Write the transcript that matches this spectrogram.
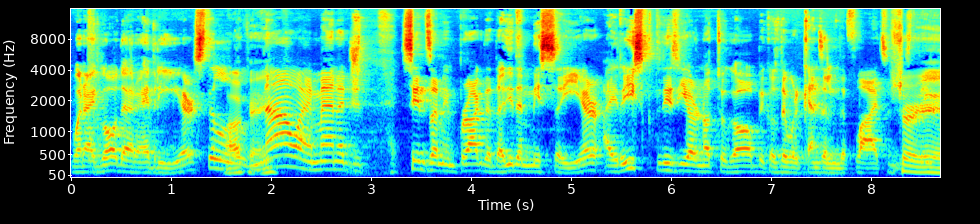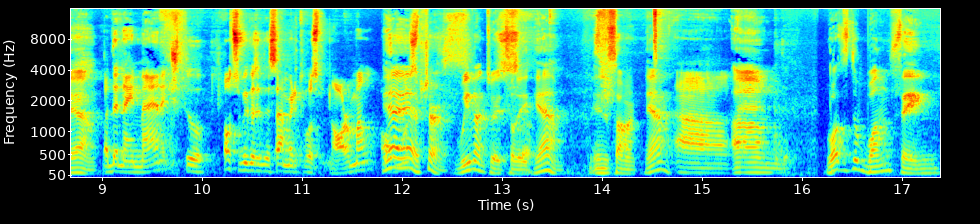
when I go there every year. Still, Okay. now I managed since I'm in Prague that I didn't miss a year. I risked this year not to go because they were canceling the flights. And Sure, yeah, yeah. But then I managed to. Also because in the summer it was normal. Yeah, yeah, sure. We went to Italy, yeah, in the summer. Yeah. Uh, Um, what's the one thing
